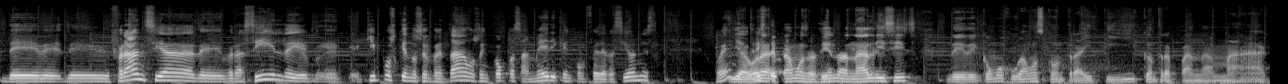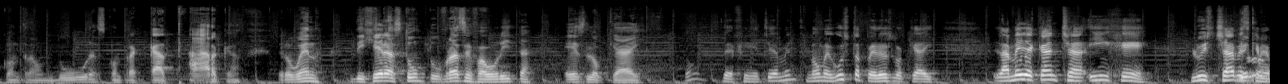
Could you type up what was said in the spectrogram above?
de, Francia, de Brasil, de, eh, equipos que nos enfrentábamos en Copas América, en confederaciones. y ahora estamos haciendo análisis de, cómo jugamos contra Haití, contra Panamá, contra Honduras, contra Qatar. Pero bueno, dijeras tú, tu frase favorita es lo que hay. definitivamente, no me gusta, pero es lo que hay. La media cancha, Inge, Luis Chávez, que me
